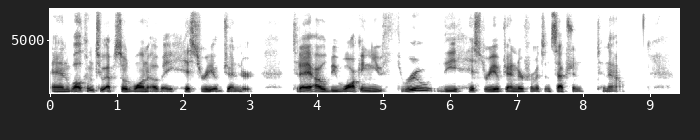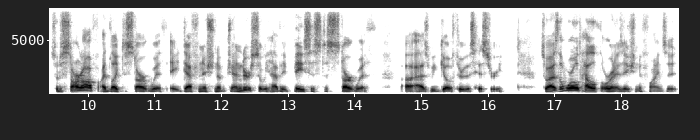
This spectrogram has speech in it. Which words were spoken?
and welcome to episode one of A History of Gender. Today, I will be walking you through the history of gender from its inception to now. So, to start off, I'd like to start with a definition of gender so we have a basis to start with uh, as we go through this history. So, as the World Health Organization defines it,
